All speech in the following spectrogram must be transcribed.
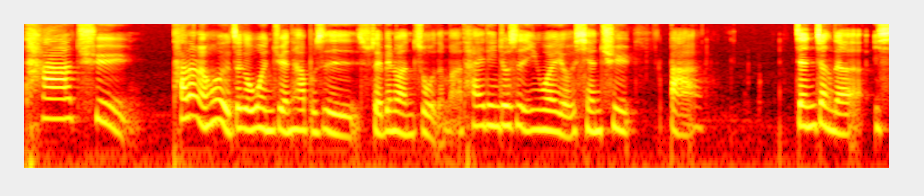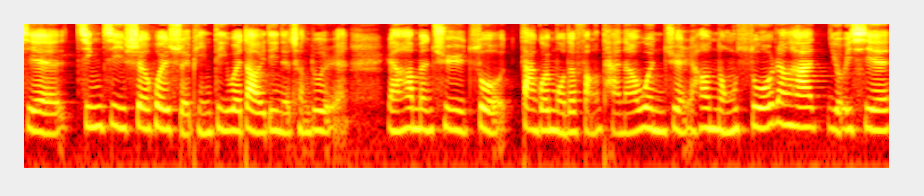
他去，他当然会有这个问卷，他不是随便乱做的嘛，他一定就是因为有先去把真正的一些经济社会水平地位到一定的程度的人，然后他们去做大规模的访谈啊问卷，然后浓缩，让他有一些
